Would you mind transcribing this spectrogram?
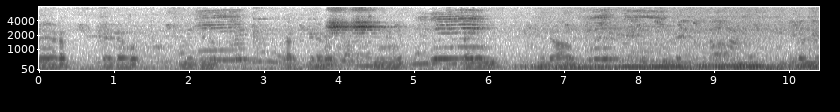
മേടം ഇടവ് മിഥുനം കർക്കിടകം ചിങ്ങം കന്നി തുലാം വൃശ്ചിക കന്നി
